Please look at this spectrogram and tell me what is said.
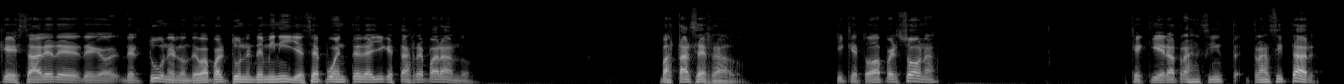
que sale del túnel, donde va para el túnel de Minilla, ese puente de allí que están reparando, va a estar cerrado. Y que toda persona que quiera transitar,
